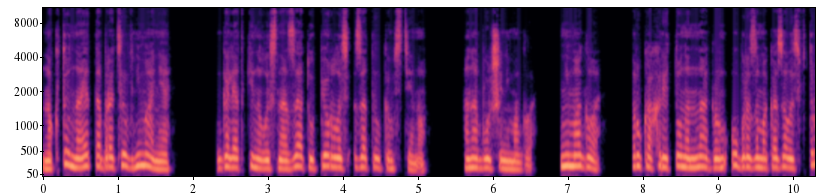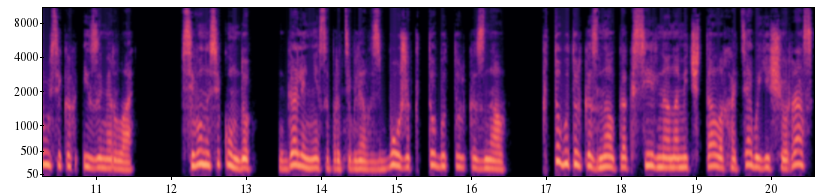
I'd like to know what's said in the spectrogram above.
Но кто на это обратил внимание? Галя откинулась назад, уперлась затылком в стену. Она больше не могла. Не могла. Рука Харитона наглым образом оказалась в трусиках и замерла. Всего на секунду. Галя не сопротивлялась. Боже, кто бы только знал. Кто бы только знал, как сильно она мечтала хотя бы еще раз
